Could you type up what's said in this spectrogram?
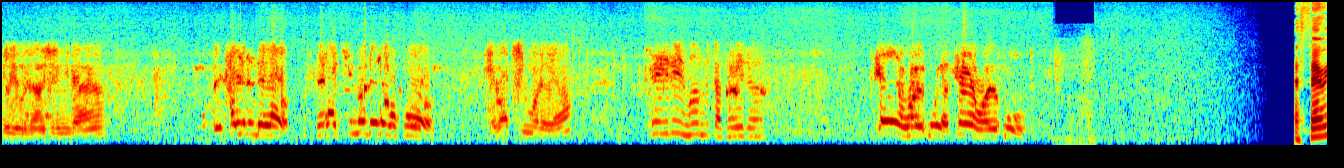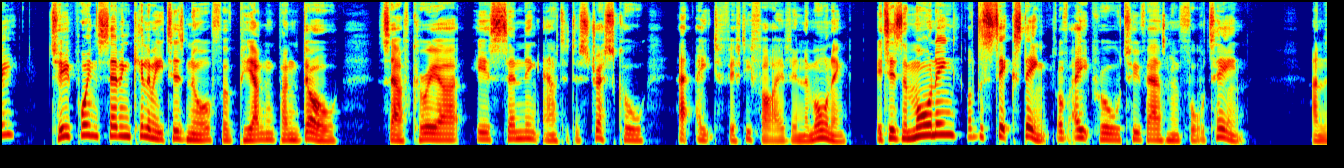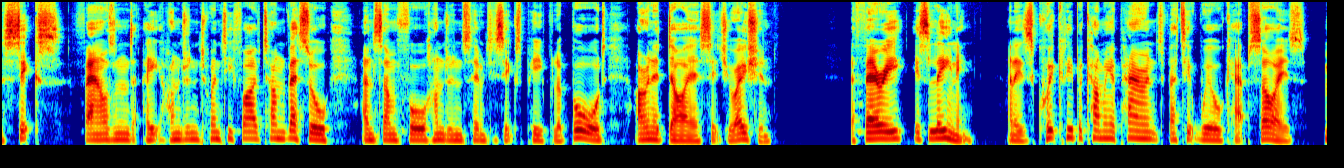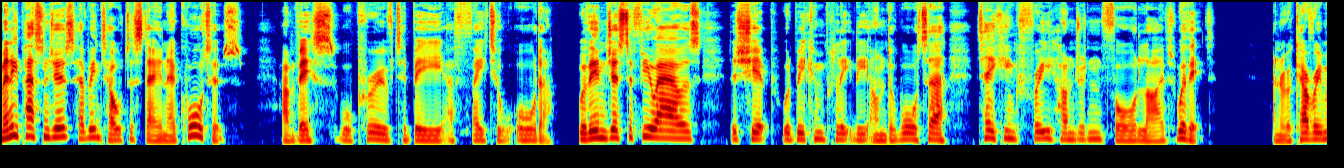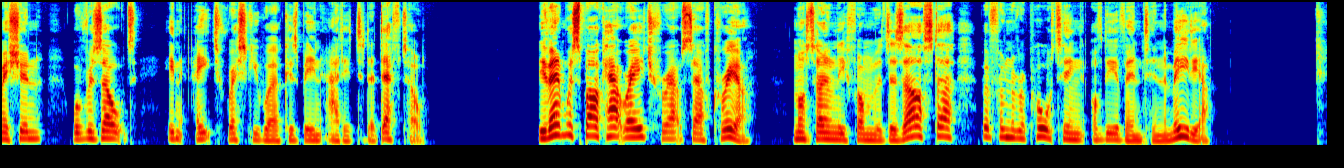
왜 제가 제가 침몰해요? 이름이 뭡니까, 이름? A ferry 2.7 kilometers north of Byeongpungdo, South Korea is sending out a distress call at 8:55 in the morning. It is the morning of the 16th of April 2014 and the 6th 6,825 ton vessel and some 476 people aboard are in a dire situation. The ferry is leaning, and it is quickly becoming apparent that it will capsize. Many passengers have been told to stay in their quarters, and this will prove to be a fatal order. Within just a few hours, the ship would be completely underwater, taking 304 lives with it, and a recovery mission would result in eight rescue workers being added to the death toll. The event will spark outrage throughout South Korea, not only from the disaster, but from the reporting of the event in the media.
